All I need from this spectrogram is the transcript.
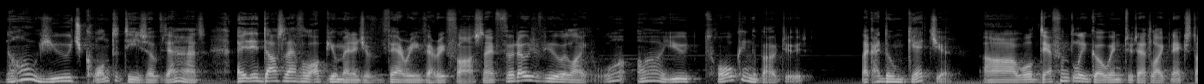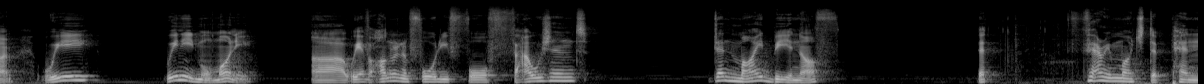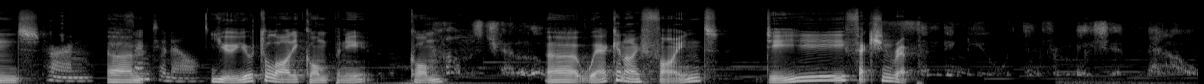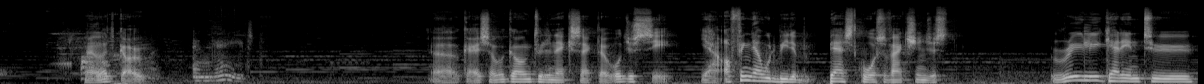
no huge quantities of that. It, it does level up your manager very, very fast. Now, for those of you who are like, what are you talking about, dude? Like, I don't get you. Uh, we'll definitely go into that like next time. We we need more money. Uh, we have 144,000. That might be enough. That very much depends. Turn. Um, Sentinel. You, your Teladi company, com. Uh, where can I find the faction rep? sending you information now. Now let's go. Engaged. Okay, so we're going to the next sector. We'll just see. Yeah, I think that would be the best course of action. Just really get into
